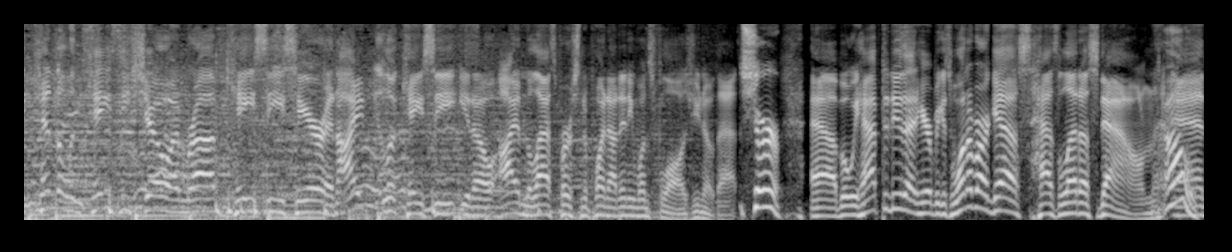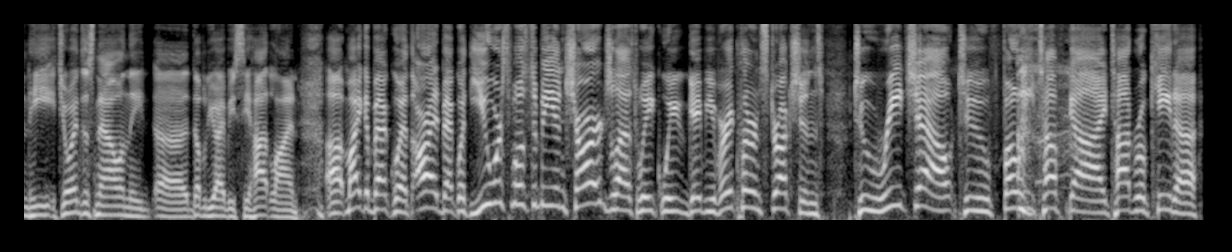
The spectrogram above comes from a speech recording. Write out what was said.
The Kendall and Casey show. I'm Rob. Casey's here. And I, look, Casey, you know, I am the last person to point out anyone's flaws. You know that. Sure. Uh, but we have to do that here because one of our guests has let us down. Oh. And he joins us now on the uh, WIBC hotline. Uh, Micah Beckwith. All right, Beckwith, you were supposed to be in charge last week. We gave you very clear instructions to reach out to phony tough guy Todd Rokita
